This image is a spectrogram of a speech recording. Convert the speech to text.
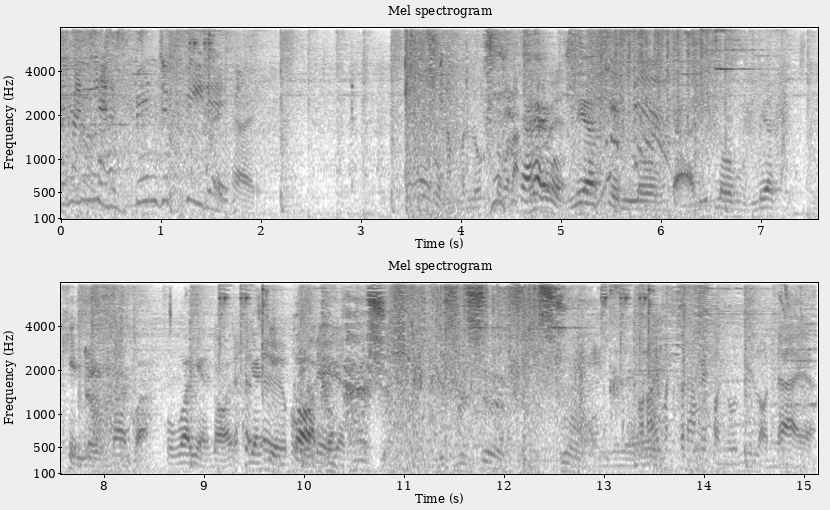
enemy has been defeated. ใช่มันลุกตัวหลักถ้าให้ผมเลือกเคนโลมกับอาริสโลมผมเลือกเคนโลมมากกว่า เพราะว่าอย่างน้อยยังเห็นก่อน Passion is reserved for the strong. ตอนนั้นมันก็ทำให้ฝั่งนู้นมีหลอดได้อะ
